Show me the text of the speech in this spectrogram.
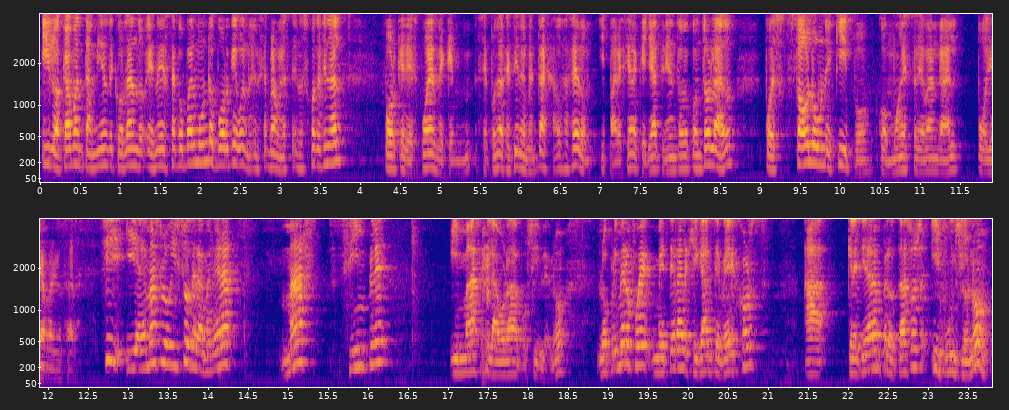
y lo acaban también recordando en esta Copa del Mundo porque, bueno, en, este, bueno, en final, porque después de que se pone Argentina en ventaja 2 a 0 y pareciera que ya tenían todo controlado, pues solo un equipo como este de Vangal podía regresar. Sí, y además lo hizo de la manera más simple y más elaborada posible, ¿no? Lo primero fue meter al gigante Weghorst a que le tiraran pelotazos y funcionó.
